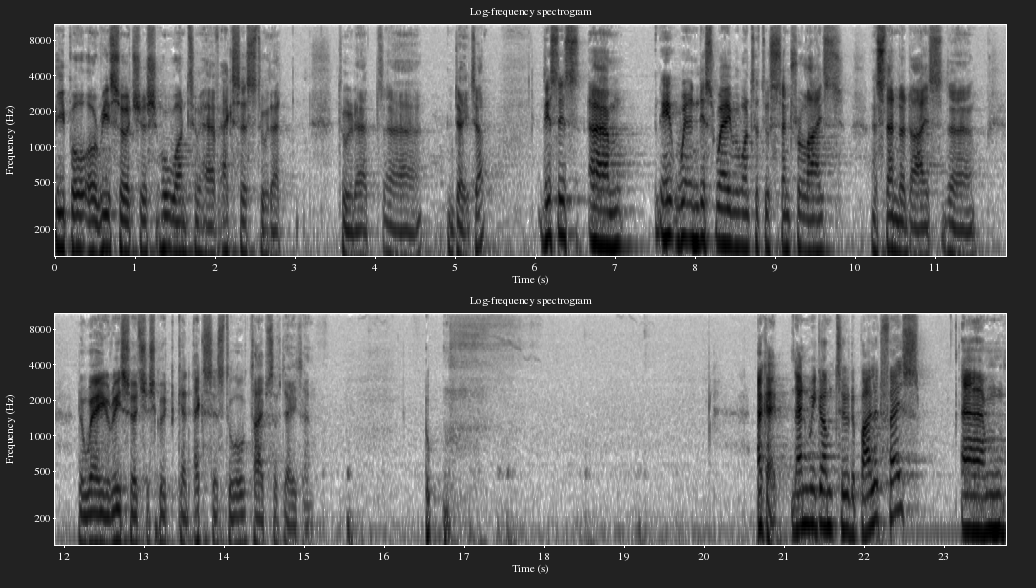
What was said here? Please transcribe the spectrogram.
people or researchers who want to have access to that, to that uh, data. This is, um, in this way we wanted to centralize and standardize the, the way researchers could get access to all types of data. Okay, then we come to the pilot phase. Um,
